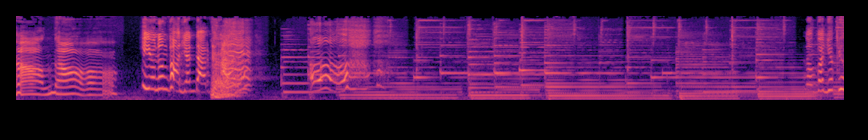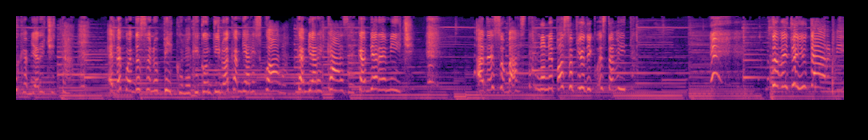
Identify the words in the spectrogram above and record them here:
Oh, no. Io non voglio andarmene. Oh. Non voglio più cambiare città. È da quando sono piccola che continuo a cambiare scuola, cambiare casa, cambiare amici. Adesso basta, non ne posso più di questa vita. Dovete aiutarmi!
